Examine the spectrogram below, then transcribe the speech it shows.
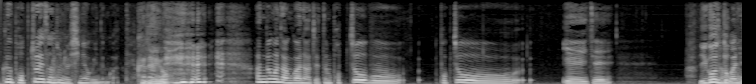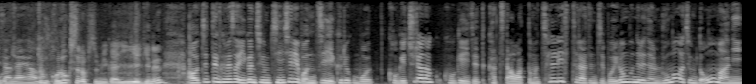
그 법조에서는 좀 열심히 하고 있는 것 같아요. 그래요? 한동훈 장관은 어쨌든 법조부 법조에 이제 이건 장관이잖아요. 좀 곤혹스럽습니까? 이 얘기는? 아, 어쨌든 그래서 이건 지금 진실이 뭔지 그리고 뭐 거기에 출연하고 거기에 이제 같이 나왔던 뭐 첼리스트라든지 뭐 이런 분들에 대한 루머가 지금 너무 많이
